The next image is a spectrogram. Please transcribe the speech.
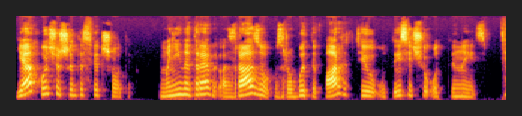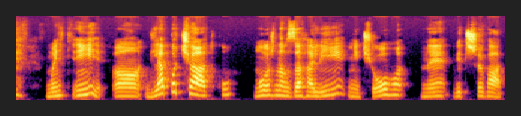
Я хочу шити світшоти. Мені не треба зразу зробити партію у тисячу одиниць. Мені для початку можна взагалі нічого не відшивати.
